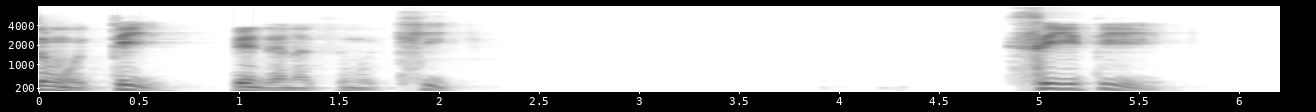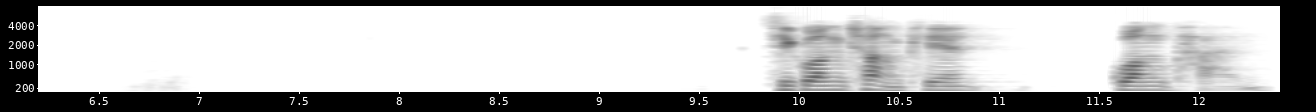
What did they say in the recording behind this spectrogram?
字母 D 变成了字母 T，CD。激光唱片、光盘、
